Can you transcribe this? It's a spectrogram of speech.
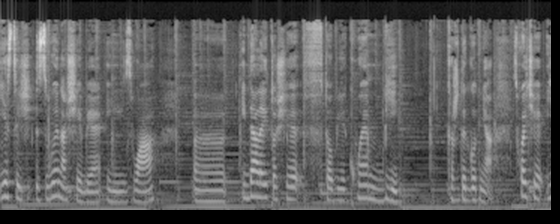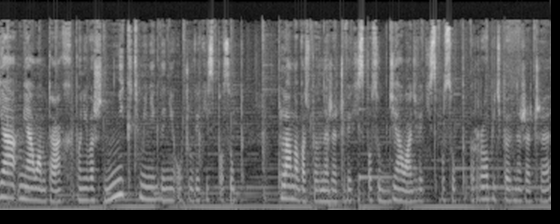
jesteś zły na siebie i zła yy, i dalej to się w Tobie kłębi każdego dnia. Słuchajcie, ja miałam tak, ponieważ nikt mnie nigdy nie uczył, w jaki sposób planować pewne rzeczy, w jaki sposób działać, w jaki sposób robić pewne rzeczy.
